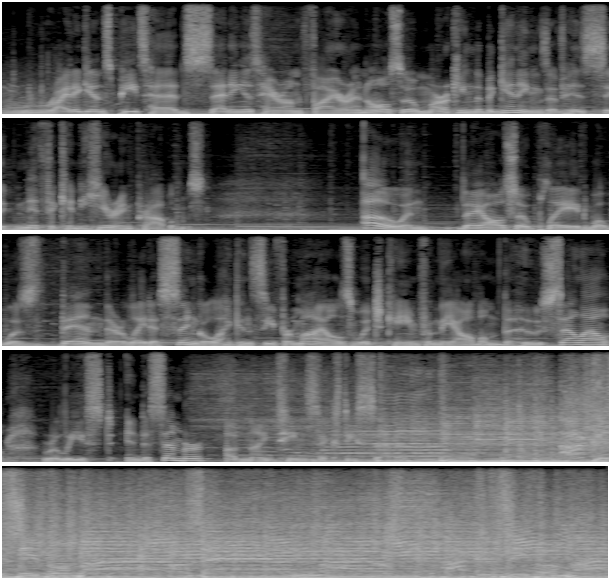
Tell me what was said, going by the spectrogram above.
right against Pete's head, setting his hair on fire and also marking the beginnings of his significant hearing problems. Oh, and they also played what was then their latest single, I Can See for Miles, which came from the album The Who Sellout, released in December of 1967. I could see for miles and miles. I could see for miles.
